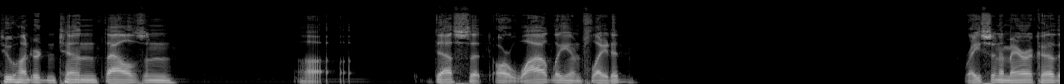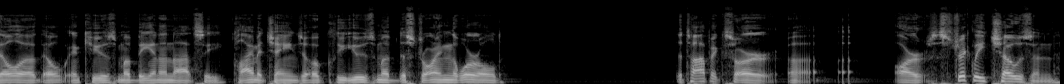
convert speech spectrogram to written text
210,000 uh, deaths that are wildly inflated. Race in America, they'll uh, they'll accuse him of being a Nazi. Climate change, they'll accuse him of destroying the world. The topics are uh, are strictly chosen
